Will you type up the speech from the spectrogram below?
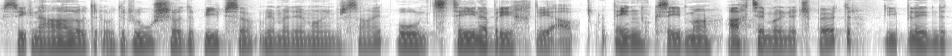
Signal oder, oder Rauschen oder Piepsen, wie man dem auch immer sagt. Und die Szene bricht wie ab. Dann sieht man 18 Monate später eingeblendet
